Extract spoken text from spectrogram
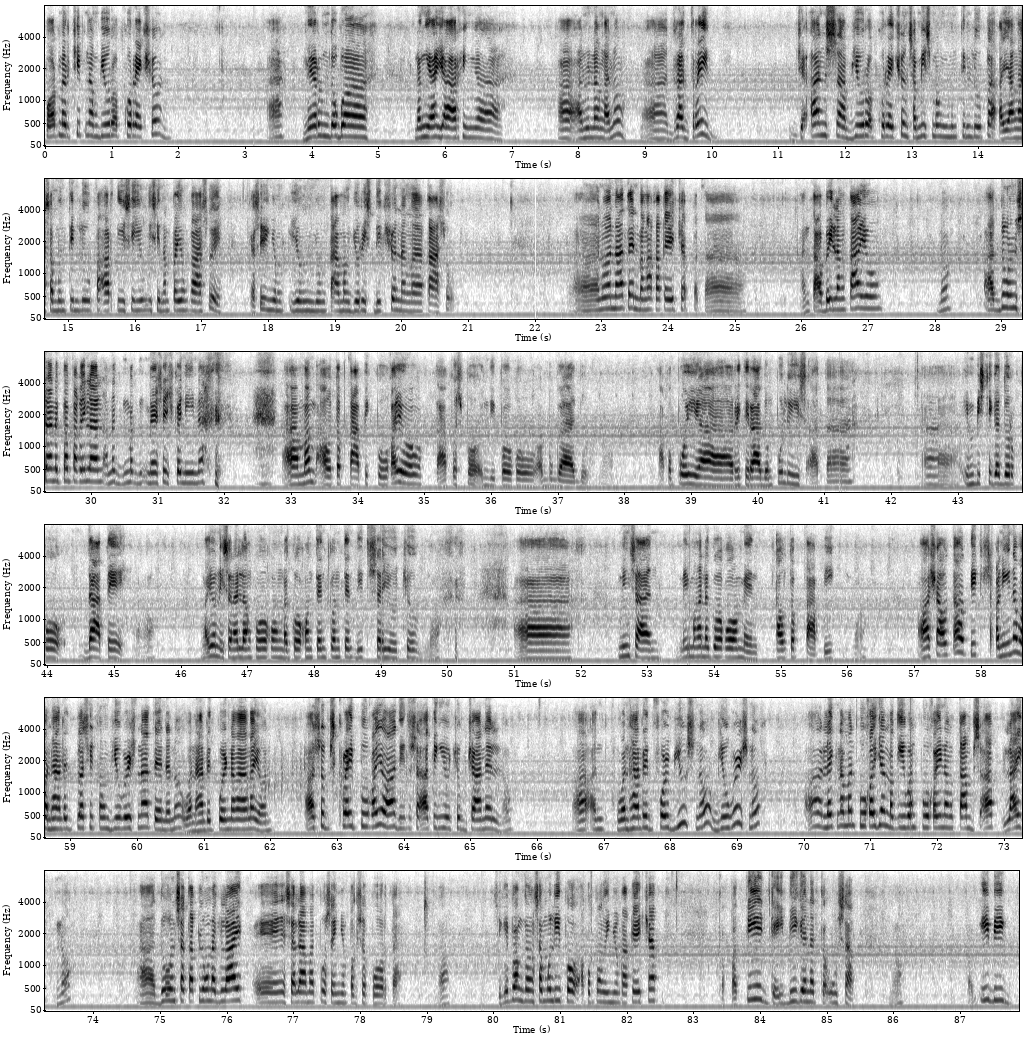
former chief ng Bureau of Correction. Ah meron daw ba nangyayaring ah, ah, ano ng ano ah, drug trade diyan sa Bureau of Correction sa mismong Muntinlupa? Kaya nga sa Muntinlupa RTC yung isinampa yung kaso eh. Kasi yung yung yung tamang jurisdiction ng ah, kaso. Ah, ano natin mga kaketchup at ah, antabay lang tayo no at doon sa nagpapakilala nag mag-message kanina Ah, ma'am, out of topic po kayo. Tapos po, hindi po ako abogado. Ako po ay ah, retiradong pulis at ah, ah, investigador po dati. no? Ngayon, isa na lang po akong nagko-content-content dito sa YouTube. No? Ah, minsan, may mga nagko-comment out of topic. Ah, shout out dito sa kanina 100 plus itong viewers natin ano 104 na nga ngayon Ah, subscribe po kayo ha dito sa ating YouTube channel, no? Ah, and 104 views, no? Viewers, no? Ah, like naman po kayo diyan, mag-iwan po kayo ng thumbs up, like, no? Ah, doon sa tatlong nag-like, eh, salamat po sa inyong pagsuporta. No? Sige po, hanggang sa muli po, ako po ang inyong kaketchup, kapatid, kaibigan at kausap. No? Pag-ibig,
